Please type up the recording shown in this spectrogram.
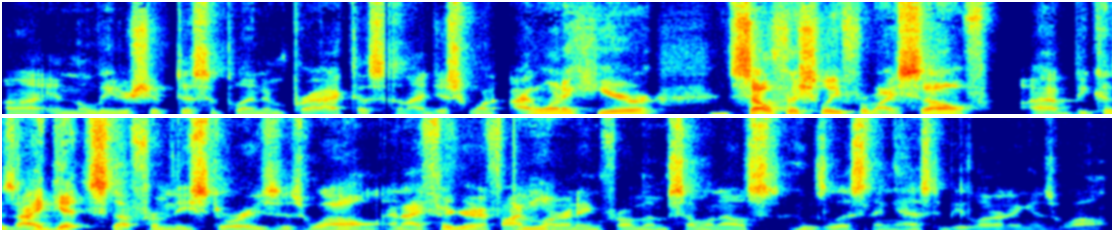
uh, in the leadership discipline and practice. And I just want I want to hear selfishly for myself uh, because I get stuff from these stories as well. And I figure if I'm learning from them, someone else who's listening has to be learning as well.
